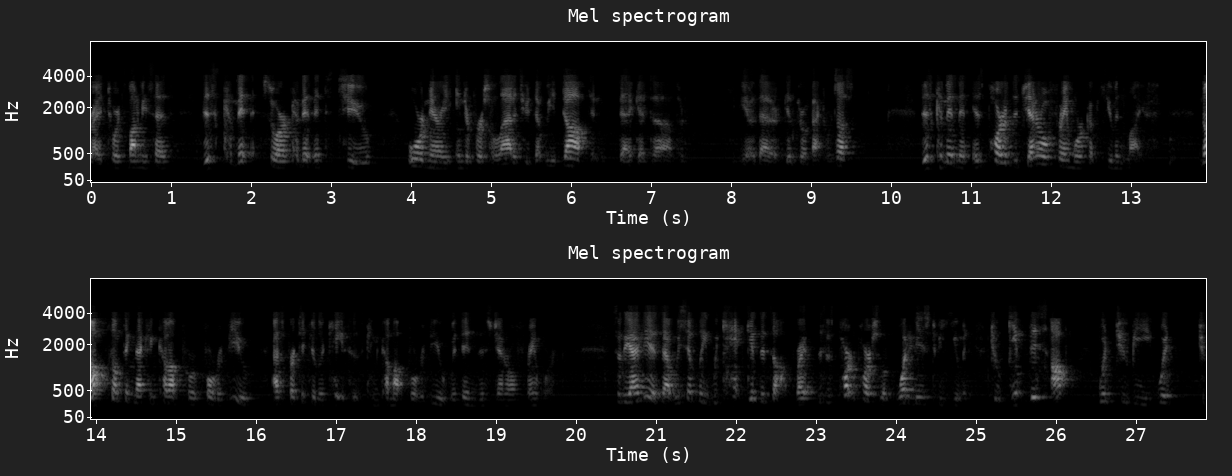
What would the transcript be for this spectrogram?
right, towards the bottom he says this commitment, so our commitment to ordinary interpersonal attitudes that we adopt and that get uh, sort of, you know, that are, get thrown back towards us, this commitment is part of the general framework of human life, not something that can come up for, for review as particular cases can come up for review within this general framework. So the idea is that we simply, we can't give this up, right? This is part and parcel of what it is to be human. To give this up would to be, would to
